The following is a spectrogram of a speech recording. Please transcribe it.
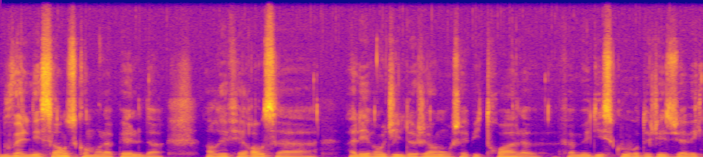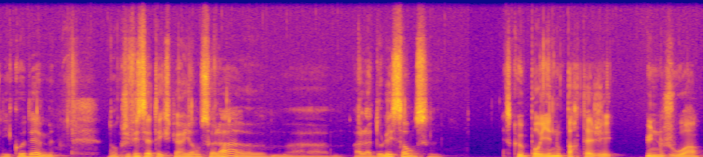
nouvelle naissance, comme on l'appelle en référence à, l'évangile de Jean au chapitre 3, le fameux discours de Jésus avec Nicodème. Donc j'ai fait cette expérience-là euh, à, l'adolescence. Est-ce que vous pourriez nous partager une joie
